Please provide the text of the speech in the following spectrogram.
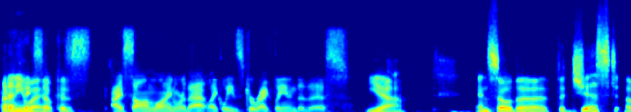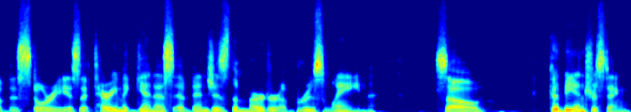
But I anyway, think so because I saw online where that like leads directly into this. yeah. And so the the gist of this story is that Terry McGinnis avenges the murder of Bruce Wayne. So could be interesting.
